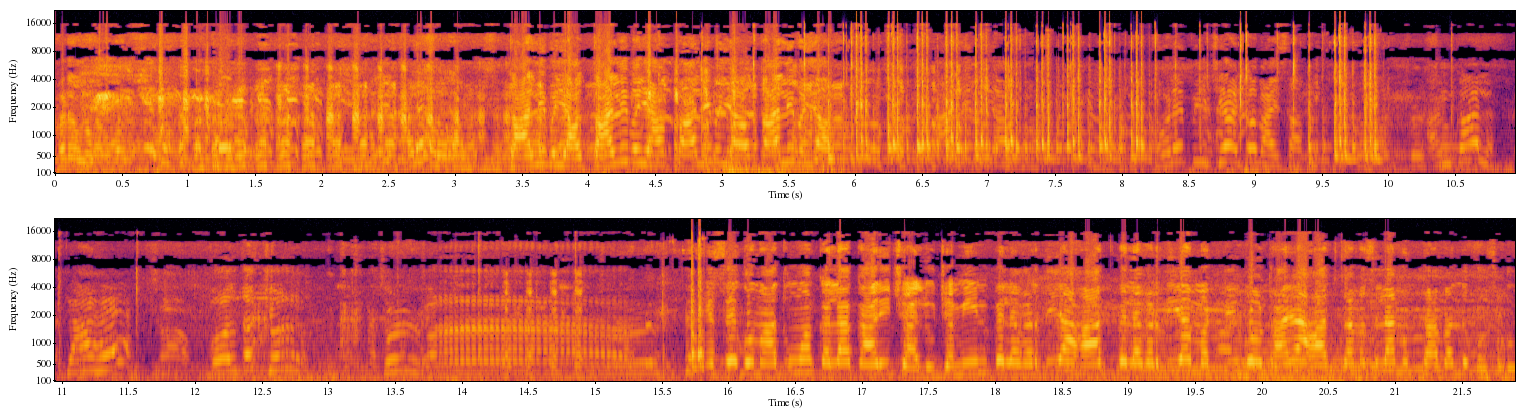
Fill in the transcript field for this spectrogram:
खड़े हो जाओ। ताली बजाओ ताली बजाओ ताली बजाओ ताली बजाओ थोड़े पीछे हटो भाई साहब अंकल क्या है बोल दो चुर। ऐसे घुमा दूँगा कलाकारी चालू ज़मीन पे लगड़ दिया, हाथ पे लगड़ दिया, मट्टी को उठाया, हाथ का मसला मुट्ठा बंद, घुसड़ू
